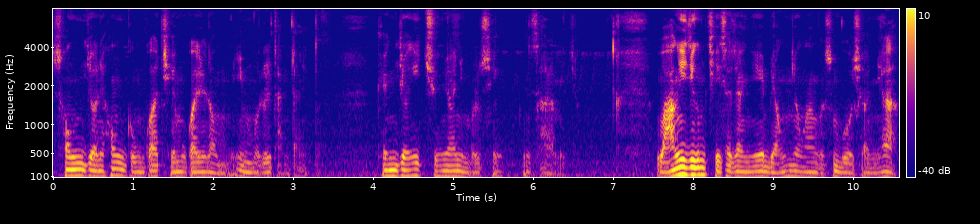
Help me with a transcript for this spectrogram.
성전의 헌금과 재무 관련 임무를 담당했던 굉장히 중요한 임무를 수행한 사람이죠. 왕이 지금 제사장에게 명령한 것은 무엇이었냐?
